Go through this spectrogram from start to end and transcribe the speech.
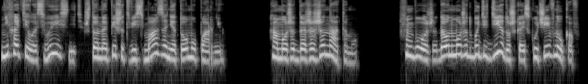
Не хотелось выяснить, что она пишет весьма занятому парню. А может, даже женатому. Боже, да он может быть дедушкой с кучей внуков.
